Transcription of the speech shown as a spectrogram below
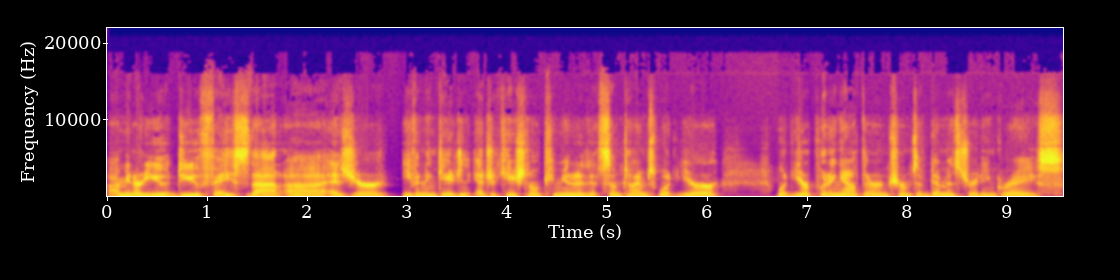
I mean, are you, do you face that uh, as you're even engaging the educational community that sometimes what you're, what you're putting out there in terms of demonstrating grace,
